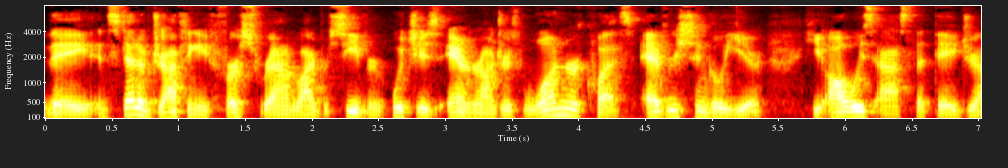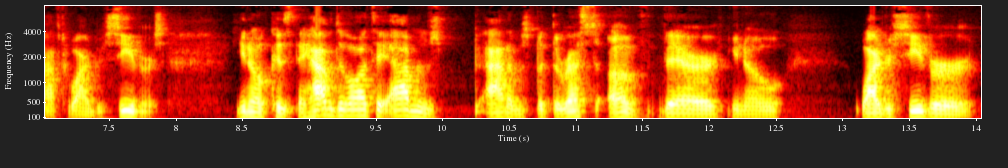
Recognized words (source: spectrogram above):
they instead of drafting a first round wide receiver, which is Aaron Rodgers' one request every single year, he always asks that they draft wide receivers. You know, because they have Davante Adams, Adams, but the rest of their you know wide receiver,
